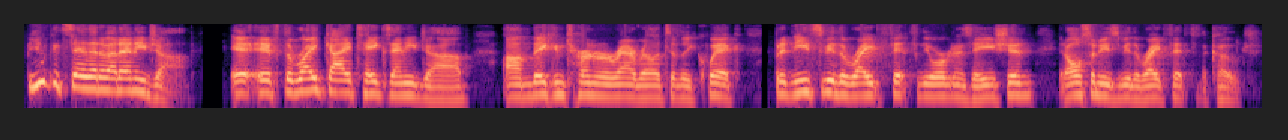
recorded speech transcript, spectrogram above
but you could say that about any job. If the right guy takes any job, um, they can turn it around relatively quick. But it needs to be the right fit for the organization. It also needs to be the right fit for the coach.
